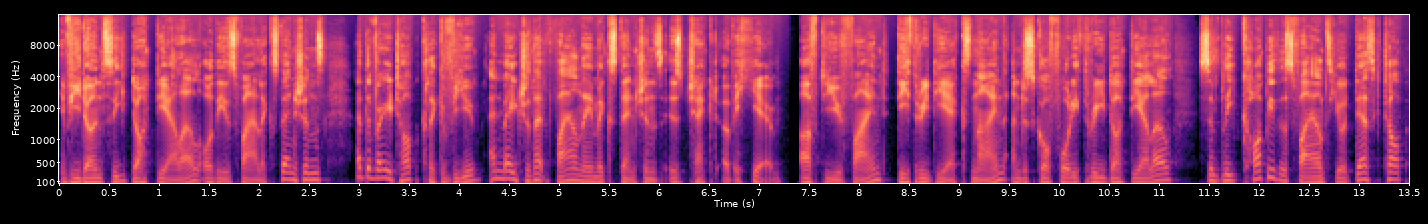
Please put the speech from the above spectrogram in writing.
If you don't see .dll or these file extensions, at the very top click View and make sure that File Name Extensions is checked over here. After you find d3dx9 underscore 43.dll, simply copy this file to your desktop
